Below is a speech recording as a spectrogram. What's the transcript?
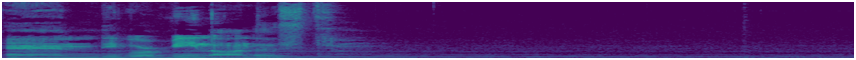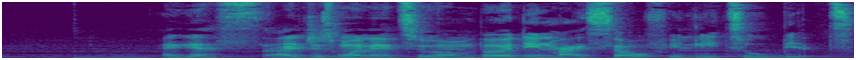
And if we're being honest, I guess I just wanted to unburden myself a little bit.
